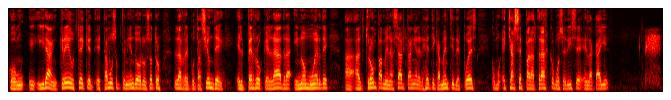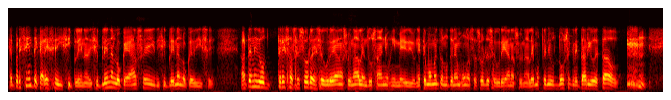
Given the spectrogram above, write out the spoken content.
con Irán. ¿Cree usted que estamos obteniendo nosotros la reputación de el perro que ladra y no muerde al Trump amenazar tan energéticamente y después como echarse para atrás, como se dice en la calle? El presidente carece de disciplina, disciplina en lo que hace y disciplina en lo que dice. Ha tenido tres asesores de seguridad nacional en dos años y medio. En este momento no tenemos un asesor de seguridad nacional. Hemos tenido dos secretarios de Estado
